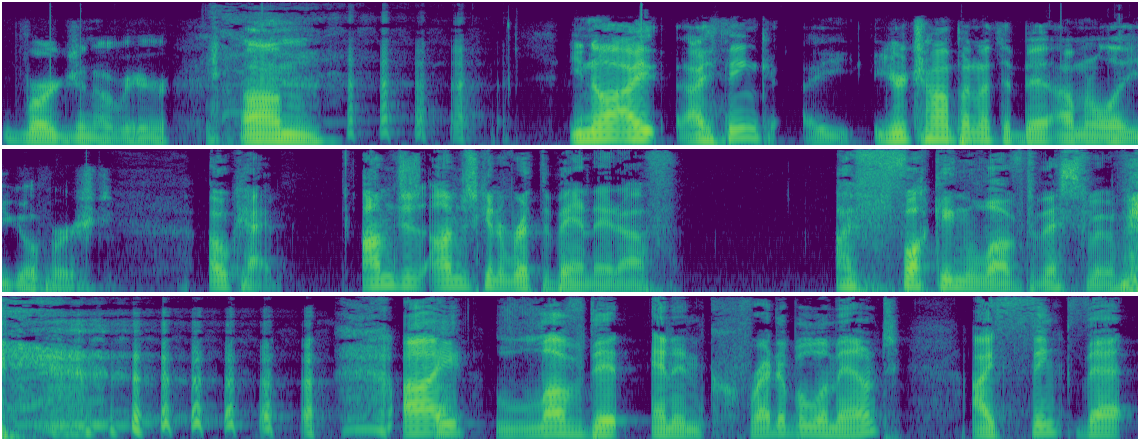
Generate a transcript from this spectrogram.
virgin over here. Um, you know, I I think you're chomping at the bit. I'm gonna let you go first. Okay. I'm just I'm just gonna rip the band-aid off. I fucking loved this movie. I loved it an incredible amount. I think that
